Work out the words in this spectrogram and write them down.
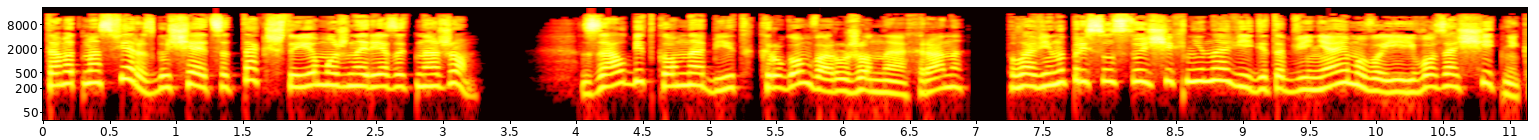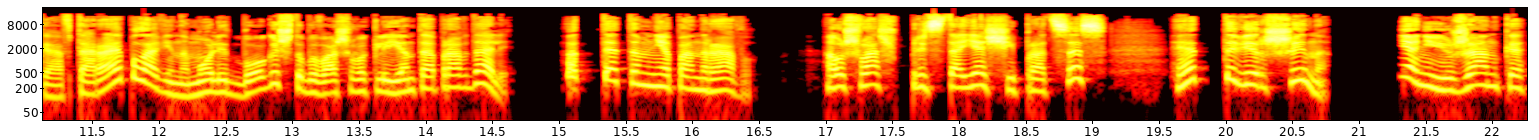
Там атмосфера сгущается так, что ее можно резать ножом. Зал битком набит, кругом вооруженная охрана. Половина присутствующих ненавидит обвиняемого и его защитника, а вторая половина молит Бога, чтобы вашего клиента оправдали. Вот это мне по нраву. А уж ваш предстоящий процесс — это вершина. Я не южанка,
